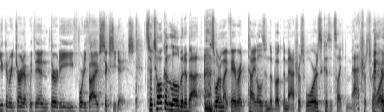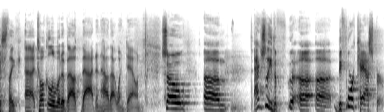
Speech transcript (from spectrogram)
you can return it within 30, 45, 60 days. So talk a little bit about, it's one of my favorite titles in the book, The Mattress Wars, because it's like the mattress wars. like, uh, talk a little bit about that and how that went down. So um, actually, the, uh, uh, before Casper,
